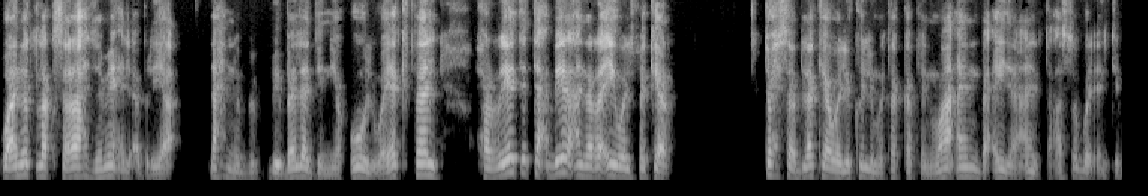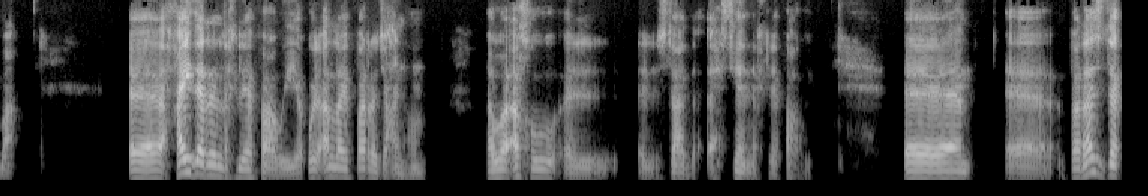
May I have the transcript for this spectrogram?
وأن يطلق سراح جميع الأبرياء. نحن ببلد يقول ويكفل حرية التعبير عن الرأي والفكر. تحسب لك ولكل مثقف واع بعيدا عن التعصب والانتماء. آه، حيدر الخليفاوي يقول الله يفرج عنهم. هو أخو الأستاذ حسين الخليفاوي. آه، آه، فرزدق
